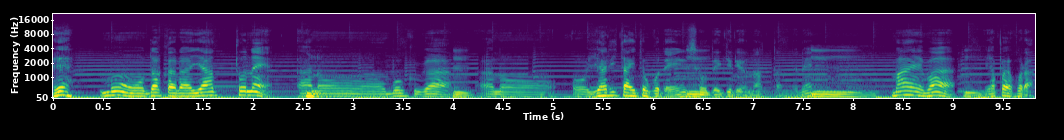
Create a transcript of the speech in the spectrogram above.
えもうだからやっとね、あのーうん、僕が、うん、あのー、やりたいとこで演奏できるようになったんでね、うん、前はやっぱりほら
